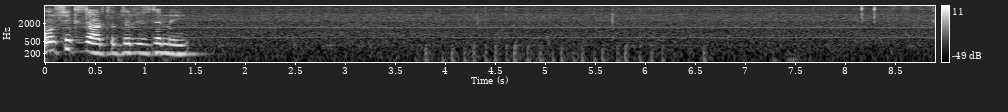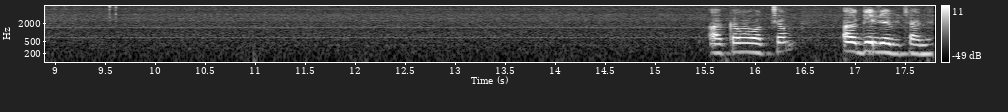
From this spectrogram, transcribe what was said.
On sekiz artıdır izlemeyin. Arkama bakacağım. Aa, geliyor bir tane.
